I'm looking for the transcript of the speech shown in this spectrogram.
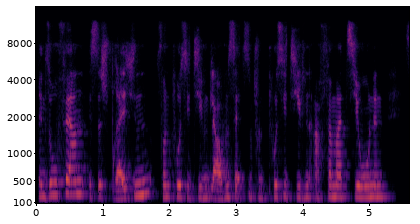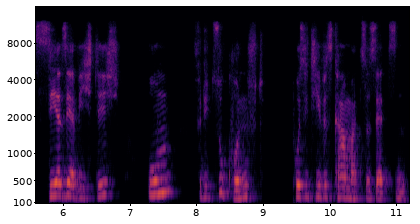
Insofern ist das Sprechen von positiven Glaubenssätzen, von positiven Affirmationen sehr, sehr wichtig, um für die Zukunft positives Karma zu setzen.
